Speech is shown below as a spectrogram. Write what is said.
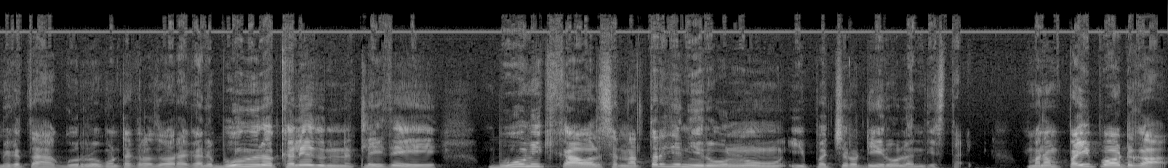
మిగతా గుర్రు గుంటకల ద్వారా కానీ భూమిలో కలియదు ఉన్నట్లయితే భూమికి కావలసిన నత్రజని ఎరువులను ఈ పచ్చిరొట్టి ఎరువులు అందిస్తాయి. మనం పైపాటుగా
